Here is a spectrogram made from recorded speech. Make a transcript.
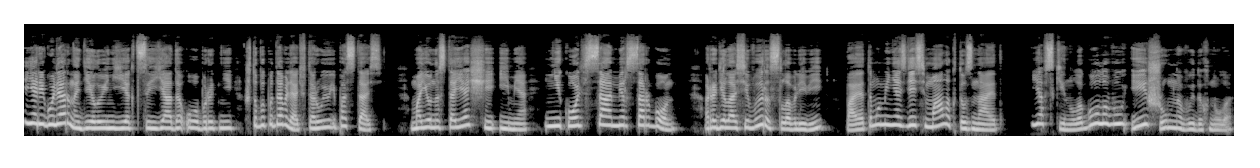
Я регулярно делаю инъекции яда оборотней, чтобы подавлять вторую ипостась. Мое настоящее имя — Николь Саммер Саргон. Родилась и выросла в Ливи, поэтому меня здесь мало кто знает. Я вскинула голову и шумно выдохнула.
